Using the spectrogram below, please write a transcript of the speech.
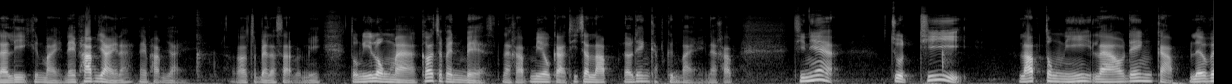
rally ขึ้นไปในภาพใหญ่นะในภาพใหญ่ ก็จะเป็นลักษณะแบบนี้ ตรงนี้ลงมาก็จะเป็นเบสนะครับ มีโอกาสที่จะรับแล้วเด้งกลับขึ้นไปนะครับ ทีเนี้ยจุดที่รับตรงนี้แล้วเด้งกลับเลเว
